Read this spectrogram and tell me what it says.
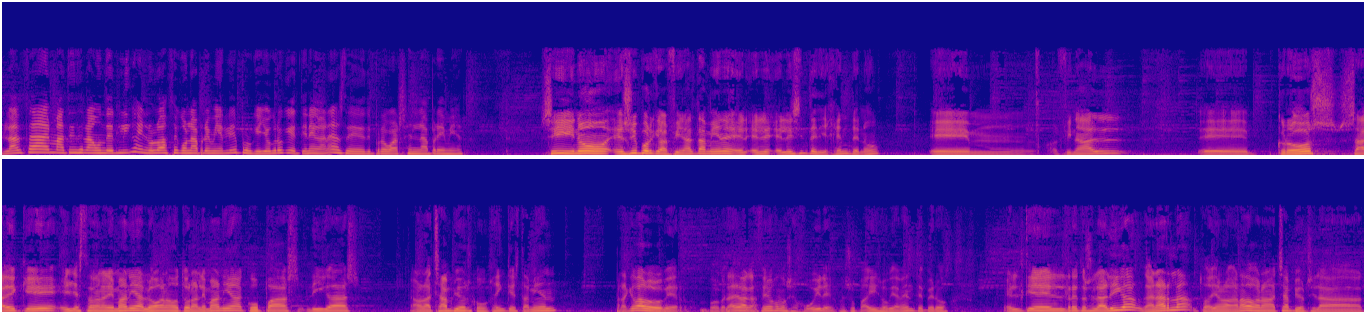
lanza el matiz de la Bundesliga y no lo hace con la Premier League porque yo creo que tiene ganas de, probarse en la Premier. Sí, no, eso y porque al final también él, es inteligente, ¿no? Eh, al final, eh, Cross sabe que él ha estado en Alemania, lo ha ganado todo en Alemania, copas, ligas, ganó la Champions con Henkes también. ¿Para qué va a volver? Volverá de vacaciones cuando se jubile, en su país, obviamente, pero él tiene el reto en la liga, ganarla, todavía no la ha ganado, ha ganado la Champions y la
